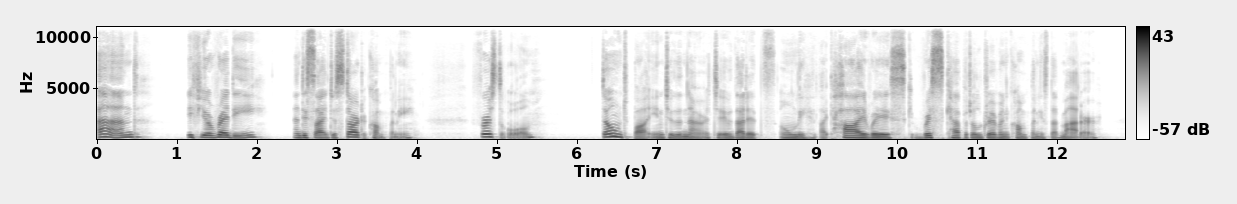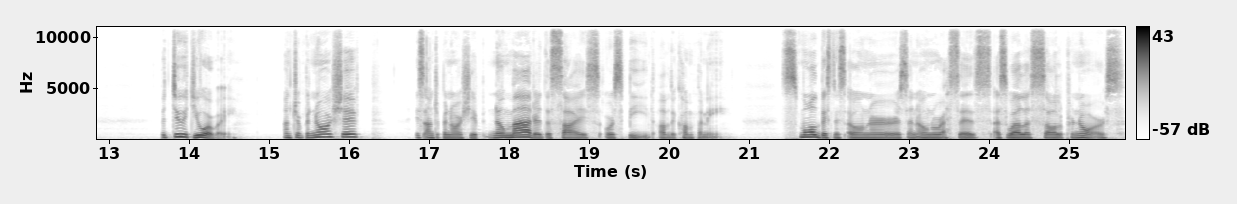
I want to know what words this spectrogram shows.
And if you're ready and decide to start a company, first of all, don't buy into the narrative that it's only like high risk, risk capital driven companies that matter but do it your way. Entrepreneurship is entrepreneurship no matter the size or speed of the company. Small business owners and owneresses, as well as solopreneurs,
